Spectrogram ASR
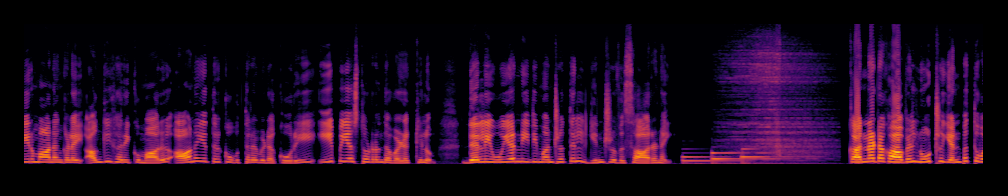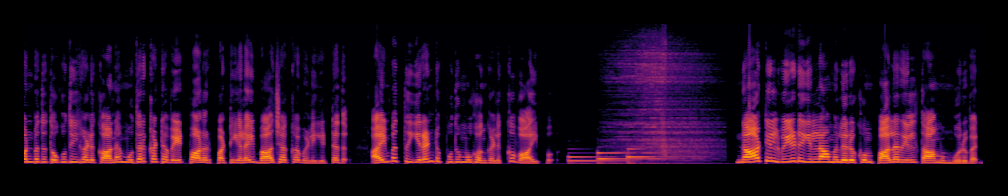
தீர்மானங்களை அங்கீகரிக்குமாறு ஆணையத்திற்கு உத்தரவிடக் கோரி இபிஎஸ் தொடர்ந்த வழக்கிலும் டெல்லி உயர்நீதிமன்றத்தில் இன்று விசாரணை. கர்நாடகாவில் நூற்று எண்பத்து ஒன்பது தொகுதிகளுக்கான முதற்கட்ட வேட்பாளர் பட்டியலை பாஜக வெளியிட்டது. ஐம்பத்து இரண்டு புதுமுகங்களுக்கு வாய்ப்பு. நாட்டில் வீடு இல்லாமல் இருக்கும் பலரில் தாமும் ஒருவன்.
